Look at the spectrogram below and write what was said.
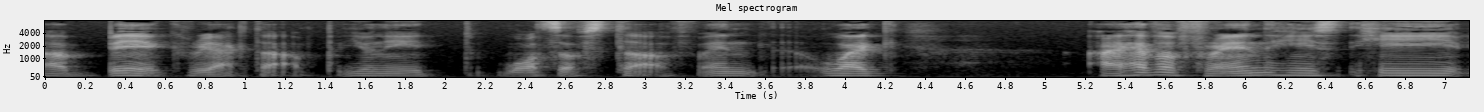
a big React app, you need lots of stuff. And like, I have a friend. He's he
